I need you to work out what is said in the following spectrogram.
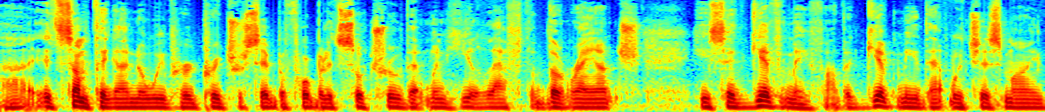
Uh, it's something I know we've heard preachers say before, but it's so true that when he left the ranch, he said, Give me, Father, give me that which is mine.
